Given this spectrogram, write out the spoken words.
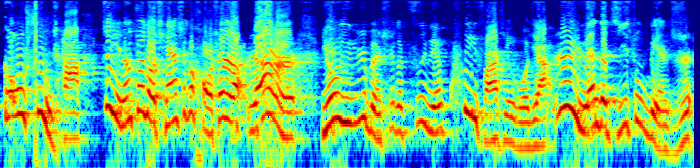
高顺差，这也能赚到钱，是个好事儿啊。然而，由于日本是个资源匮乏型国家，日元的急速贬值，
